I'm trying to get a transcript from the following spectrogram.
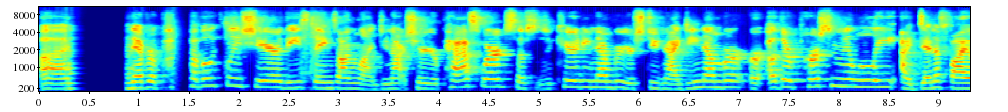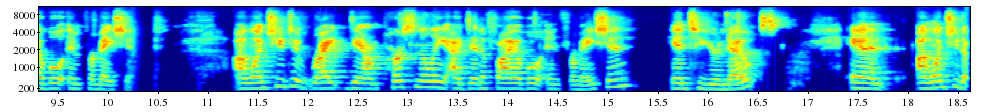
Uh, never publicly share these things online. Do not share your password, social security number, your student ID number, or other personally identifiable information. I want you to write down personally identifiable information into your notes. And I want you to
